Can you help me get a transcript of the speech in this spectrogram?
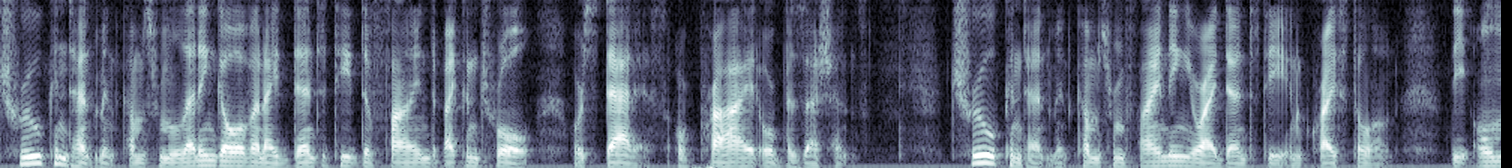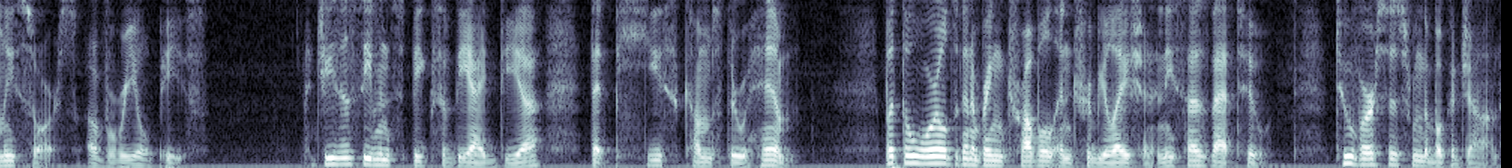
True contentment comes from letting go of an identity defined by control or status or pride or possessions. True contentment comes from finding your identity in Christ alone, the only source of real peace. Jesus even speaks of the idea that peace comes through him. But the world's going to bring trouble and tribulation, and he says that too. Two verses from the book of John.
